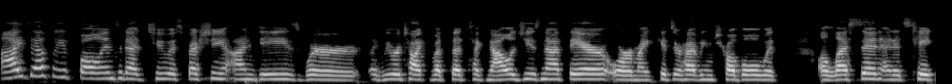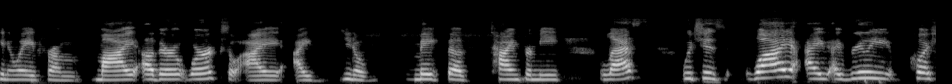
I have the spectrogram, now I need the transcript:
I definitely fall into that too, especially on days where, like we were talking about, the technology is not there, or my kids are having trouble with a lesson, and it's taken away from my other work. So I, I, you know, make the time for me less, which is why I, I really push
